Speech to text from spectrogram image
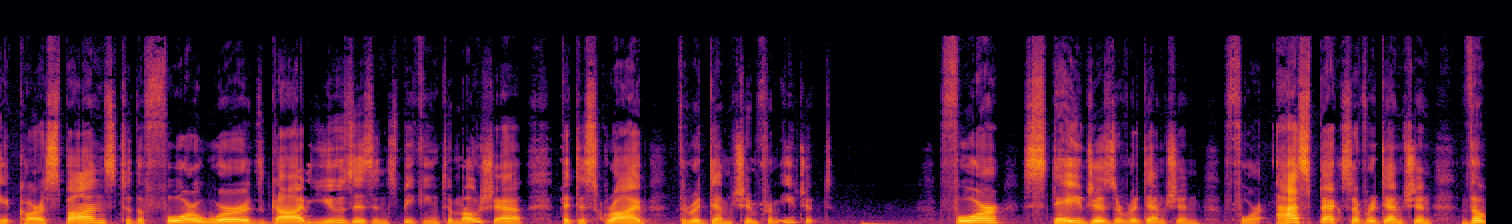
It corresponds to the four words God uses in speaking to Moshe that describe the redemption from Egypt four stages of redemption, four aspects of redemption. The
